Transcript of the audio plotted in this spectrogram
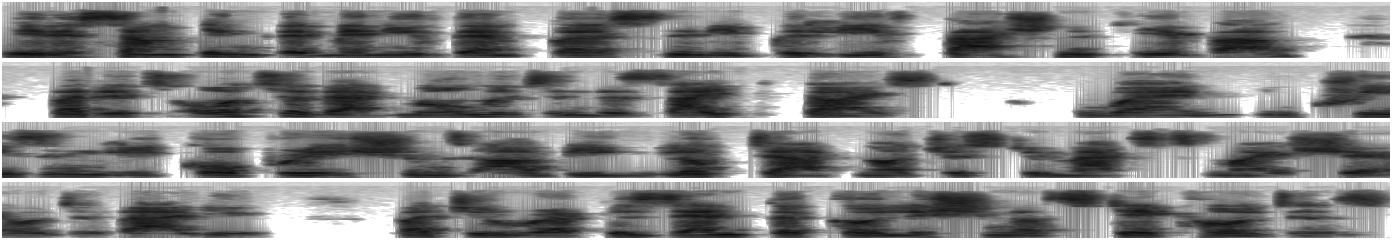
It is something that many of them personally believe passionately about, but it's also that moment in the zeitgeist when increasingly corporations are being looked at not just to maximize shareholder value, but to represent the coalition of stakeholders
